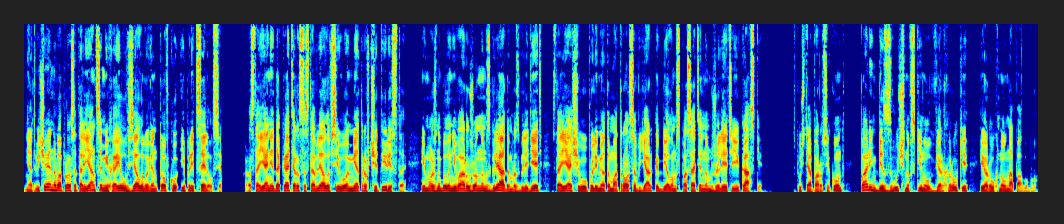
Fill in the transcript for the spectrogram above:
Не отвечая на вопрос итальянца, Михаил взял его винтовку и прицелился. Расстояние до катера составляло всего метров четыреста, и можно было невооруженным взглядом разглядеть стоящего у пулемета матроса в ярко-белом спасательном жилете и каске. Спустя пару секунд парень беззвучно вскинул вверх руки и рухнул на палубу.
